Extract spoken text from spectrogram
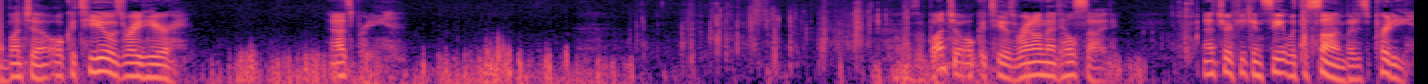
A bunch of ocotillos right here. That's pretty. There's a bunch of ocotillos right on that hillside. Not sure if you can see it with the sun, but it's pretty.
